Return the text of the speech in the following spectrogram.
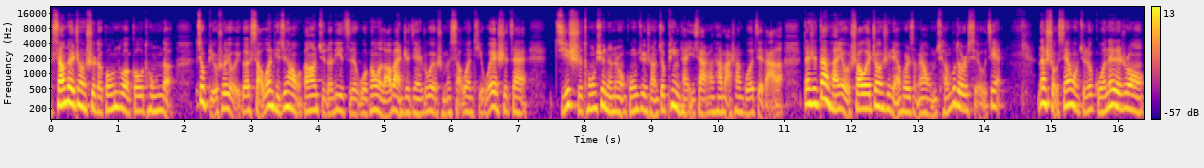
相对正式的工作沟通的。就比如说有一个小问题，就像我刚刚举的例子，我跟我老板之间如果有什么小问题，我也是在即时通讯的那种工具上就 ping 他一下，让他马上给我解答了。但是但凡有稍微正式一点或者怎么样，我们全部都是写邮件。那首先，我觉得国内的这种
